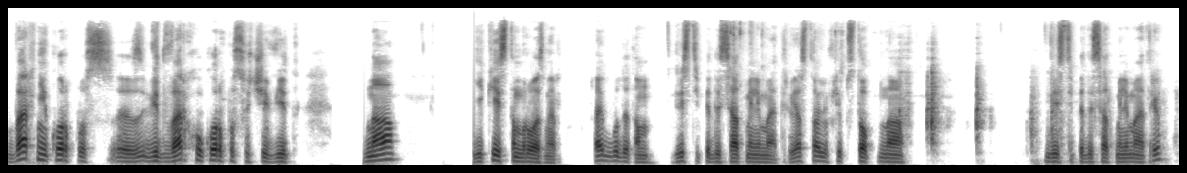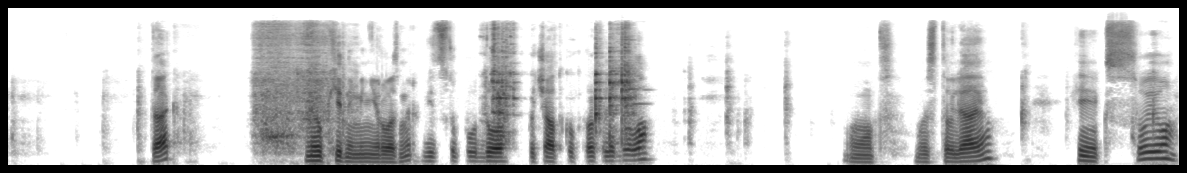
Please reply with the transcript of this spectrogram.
верхній корпус, е, від верху корпусу, чи від дна. Якийсь там розмір. Хай буде там 250 мм. Я ставлю фліпстоп на 250 мм. Так. Необхідний мені розмір відступу до початку профіля гола. От, виставляю, фіксую.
